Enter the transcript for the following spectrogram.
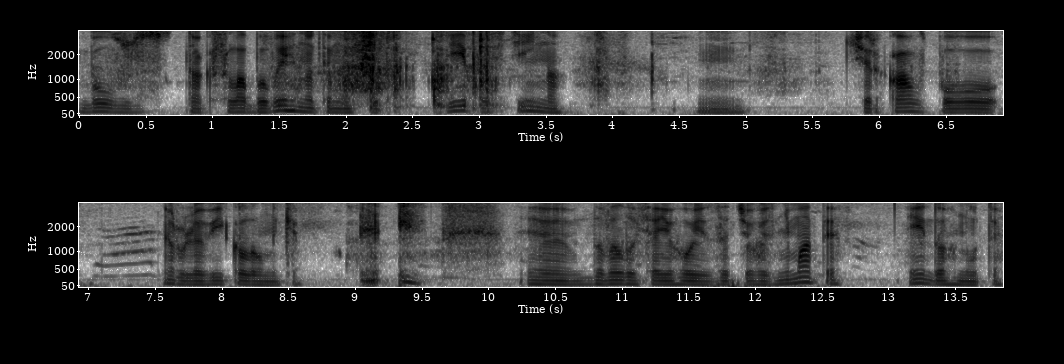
Був так слабо вигнутим тут і постійно черкав по рульовій колонці. Е, Довелося його із-за цього знімати і догнути.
